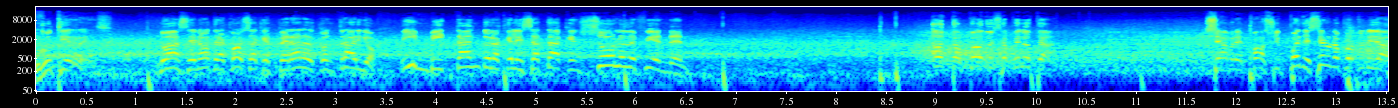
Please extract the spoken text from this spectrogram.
Gutiérrez. No hacen otra cosa que esperar al contrario, invitándolo a que les ataquen, solo defienden. Ha tapado esa pelota. Se abre espacio y puede ser una oportunidad.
